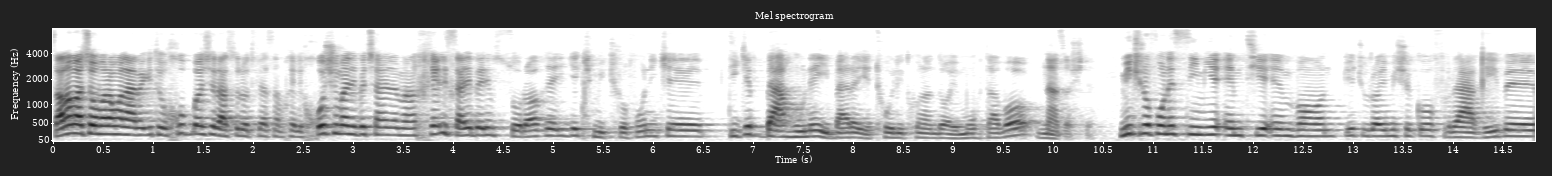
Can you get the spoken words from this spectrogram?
سلام بچه امیدوارم حال همگی تو خوب باشه. رسول لطفی هستم. خیلی خوش اومدید به چنل من. خیلی سریع بریم سراغ یک میکروفونی که دیگه بهونه ای برای تولید کننده های محتوا نذاشته. میکروفون سیمی MT اموان یه جورایی میشه گفت رقیب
